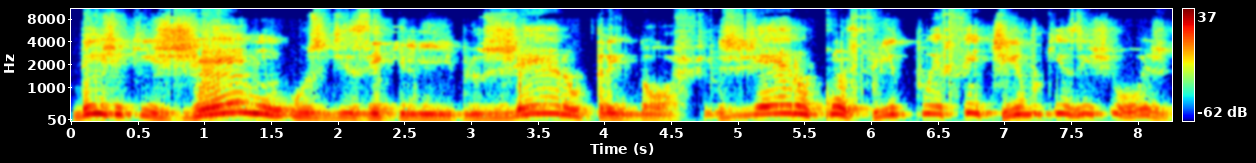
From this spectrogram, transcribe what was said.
desde que gerem os desequilíbrios, gera o trade-off, gera o conflito efetivo que existe hoje.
